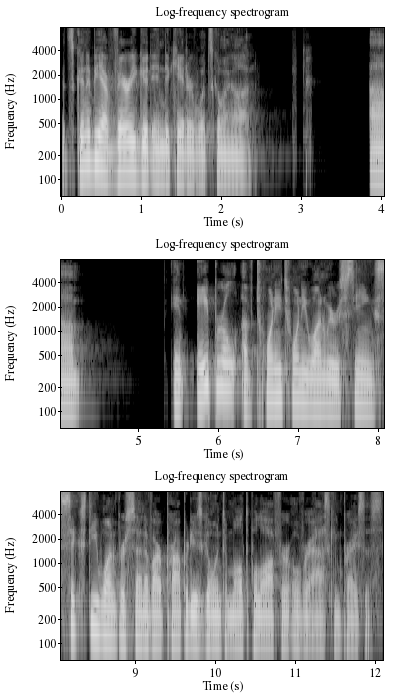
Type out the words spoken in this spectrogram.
it's going to be a very good indicator of what's going on. Um, in April of 2021, we were seeing 61% of our properties go into multiple offer over asking prices.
